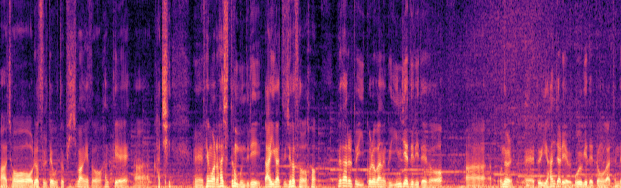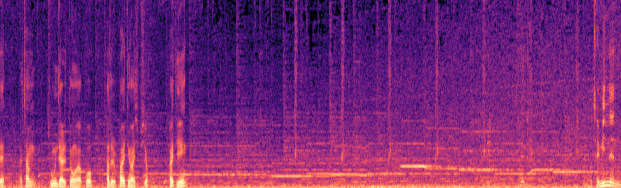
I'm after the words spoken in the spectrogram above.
아, 저 어렸을 때부터 PC방에서 함께 아, 같이 예, 생활을 하셨던 분들이 나이가 드셔서 회사를 또 이끌어가는 그 인재들이 돼서 아, 오늘 예, 또이 한 자리에 모이게 됐던 것 같은데 아, 참 좋은 자리였던 것 같고 다들 파이팅 하십시오. 파이팅! 뭐 재밌는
